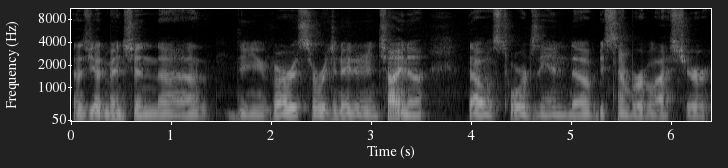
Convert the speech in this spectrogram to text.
as you had mentioned, uh, the virus originated in China. That was towards the end of December of last year.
